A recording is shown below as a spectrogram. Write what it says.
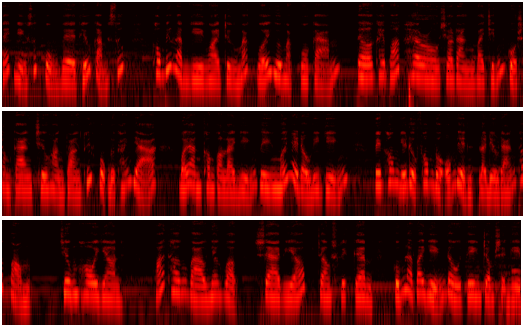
xét diễn xuất vụng về thiếu cảm xúc, không biết làm gì ngoài trừng mắt với gương mặt vô cảm. Tờ K-pop Hero cho rằng vai chính của Song Kang chưa hoàn toàn thuyết phục được khán giả bởi anh không còn là diễn viên mới ngày đầu đi diễn. Việc không giữ được phong độ ổn định là điều đáng thất vọng. Chung Ho Yeon Hóa thân vào nhân vật Sa Biop trong Squid Game cũng là vai diễn đầu tiên trong sự nghiệp.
